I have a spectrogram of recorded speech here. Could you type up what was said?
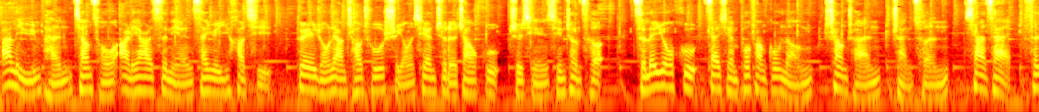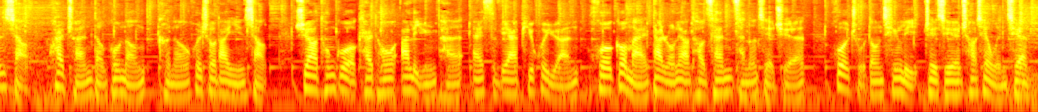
阿里云盘将从二零二四年三月一号起对容量超出使用限制的账户执行新政策。此类用户在线播放功能上传转存下载分享快传等功能可能会受到影响需要通过开通阿里云盘 svip 会员或购买大容量套餐才能解决或主动清理这些超限文件。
